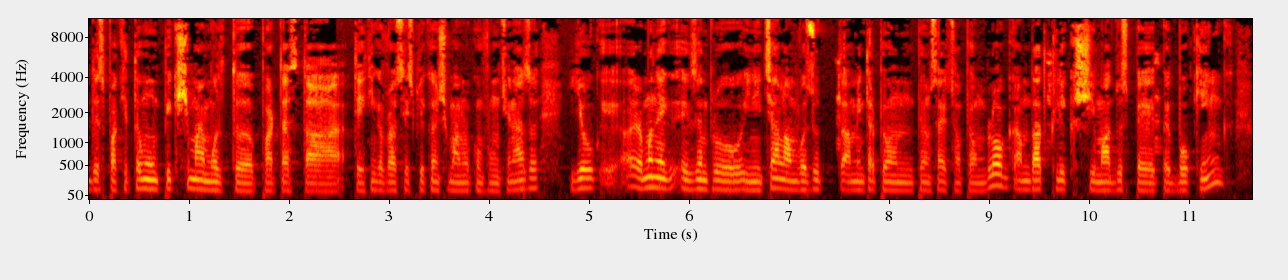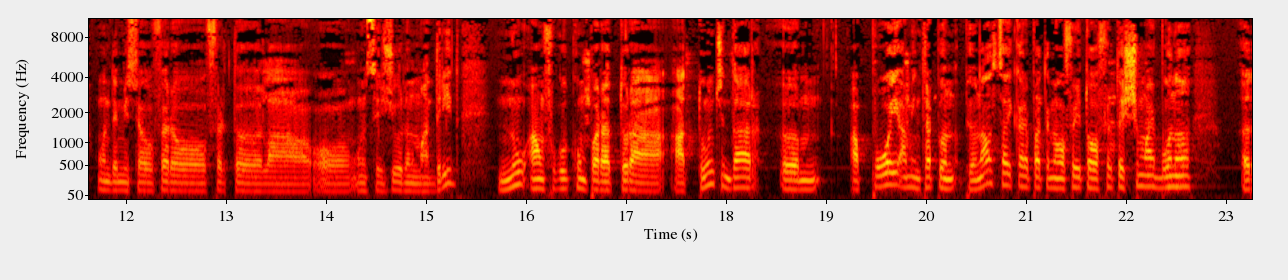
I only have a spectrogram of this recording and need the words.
despachetăm un pic și mai mult uh, partea asta tehnică, vreau să explicăm și mai mult cum funcționează. Eu, uh, rămâne exemplu inițial, am văzut, am intrat pe un, pe un site sau pe un blog, am dat click și m-a dus pe, pe Booking, unde mi se oferă o ofertă la o, un sejur în Madrid. Nu am făcut cumpărătura atunci, dar um, apoi am intrat pe un, pe un alt site care poate mi-a oferit o ofertă și mai bună uh,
